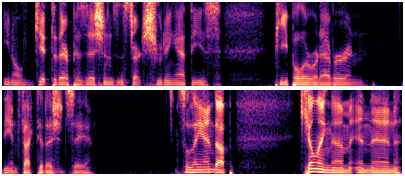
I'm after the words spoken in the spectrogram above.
you know get to their positions and start shooting at these people or whatever and the infected I should say so they end up killing them and then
